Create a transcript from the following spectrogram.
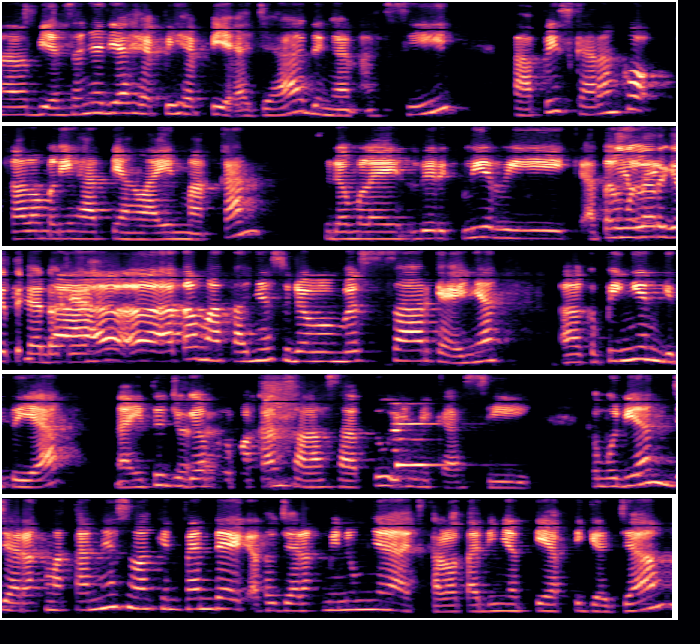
uh, biasanya dia happy-happy aja dengan ASI, tapi sekarang kok kalau melihat yang lain makan sudah mulai lirik-lirik atau Ngiler gitu ya dok ya uh, atau matanya sudah membesar kayaknya uh, kepingin gitu ya nah itu juga merupakan salah satu indikasi Kemudian jarak makannya semakin pendek atau jarak minumnya. Kalau tadinya tiap tiga jam,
